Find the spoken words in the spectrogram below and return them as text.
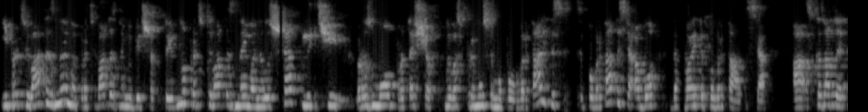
і працювати з ними, працювати з ними більш активно, працювати з ними не лише в ключі розмов про те, що ми вас примусимо повертатися, повертатися або давайте повертатися. А сказати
